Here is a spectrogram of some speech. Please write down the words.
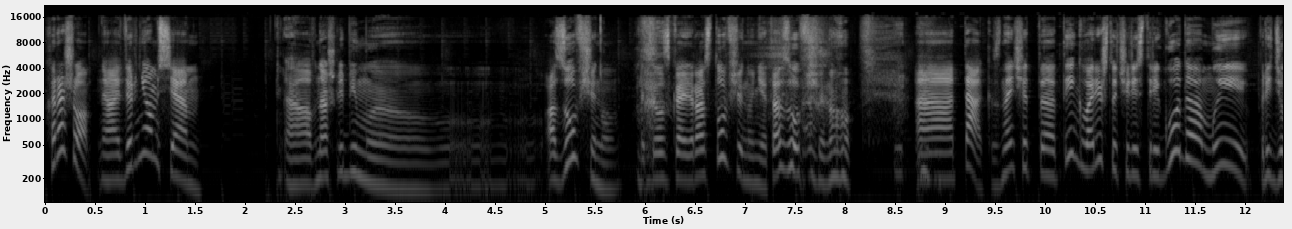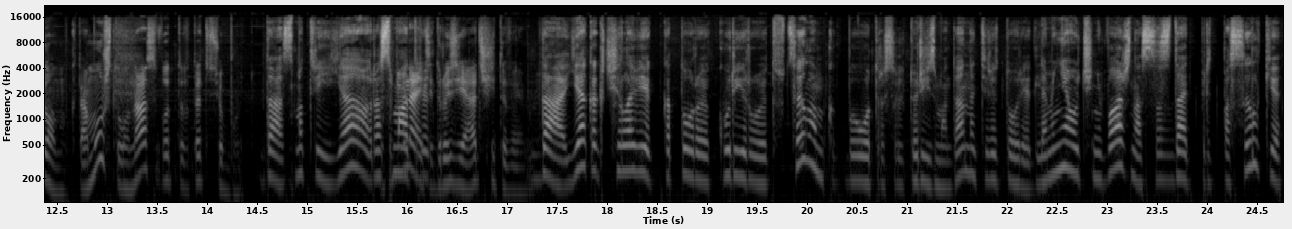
Хорошо, а, вернемся в нашу любимую э, Азовщину. Хотела сказать Ростовщину, нет, Азовщину. А, так, значит, э, ты говоришь, что через три года мы придем к тому, что у нас вот, вот это все будет. Да, смотри, я рассматриваю... Друзья, отсчитываем. Да, я как человек, который курирует в целом как бы отрасль туризма да, на территории, для меня очень важно создать предпосылки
